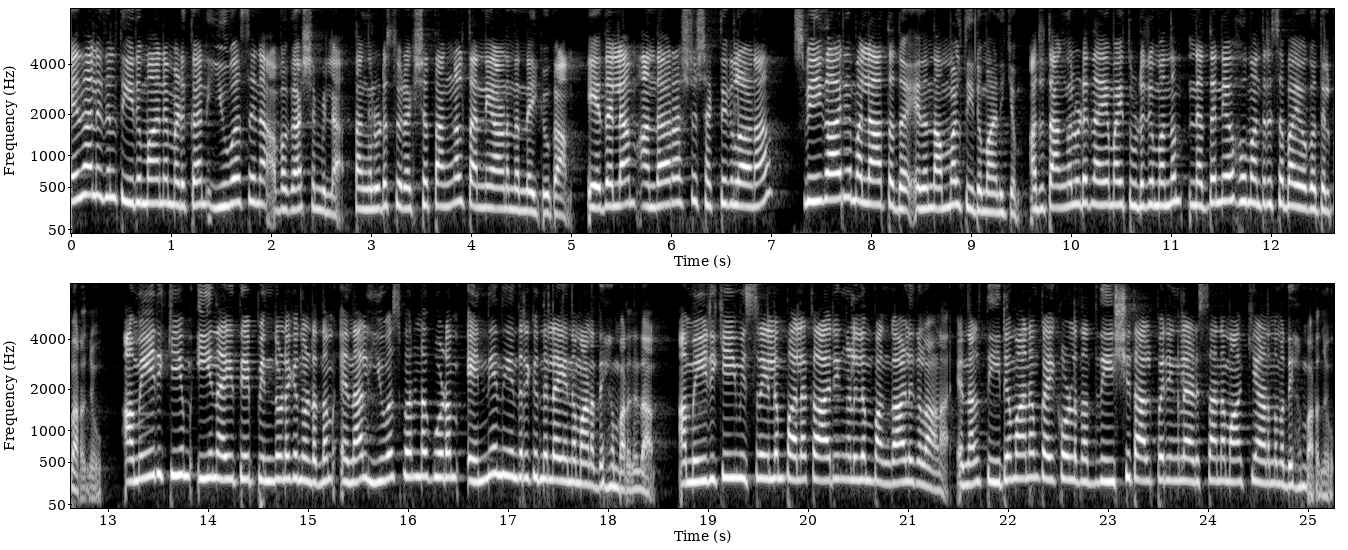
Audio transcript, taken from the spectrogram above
എന്നാൽ ഇതിൽ തീരുമാനമെടുക്കാൻ യു എസിന് അവകാശമില്ല. തങ്ങളുടെ സുരക്ഷ തങ്ങൾ തന്നെയാണ് നിർണയിക്കുക. ഏതെല്ലാം അന്താരാഷ്ട്ര ശക്തികളാണ് സ്വീകാര്യമല്ലാത്തത് എന്ന് നമ്മൾ തീരുമാനിക്കും. അത് തങ്ങളുടെ നയമായി തുടരുമെന്നും നെതന്യാഹു മന്ത്രിസഭാ യോഗത്തിൽ പറഞ്ഞു. അമേരിക്കയും ഈ നയത്തെ പിന്തുണയ്ക്കുന്നുണ്ടെന്നും എന്നാൽ യു എസ് ഭരണകൂടം എന്നെ നിയന്ത്രിക്കുന്നില്ല എന്നുമാണ് അദ്ദേഹം പറഞ്ഞത്. അമേരിക്കയും ഇസ്രയേലും പല കാര്യങ്ങളിലും പങ്കാളികളാണ്. എന്നാൽ തീരുമാനം കൈക്കൊള്ളുന്നത് ദേശീയ താൽപര്യങ്ങളെ അടിസ്ഥാനമാക്കിയാണെന്നും അദ്ദേഹം പറഞ്ഞു.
